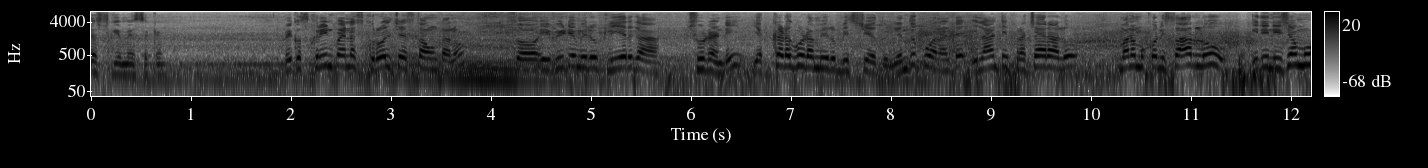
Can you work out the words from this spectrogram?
Just give me second. మీకు స్క్రీన్ పైన స్క్రోల్ చేస్తూ ఉంటాను. సో ఈ వీడియో మీరు క్లియర్గా చూడండి ఎక్కడ కూడా మీరు మిస్ చేయొద్దు. ఎందుకు అని అంటే ఇలాంటి ప్రచారాలు మనము కొన్నిసార్లు ఇది నిజము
